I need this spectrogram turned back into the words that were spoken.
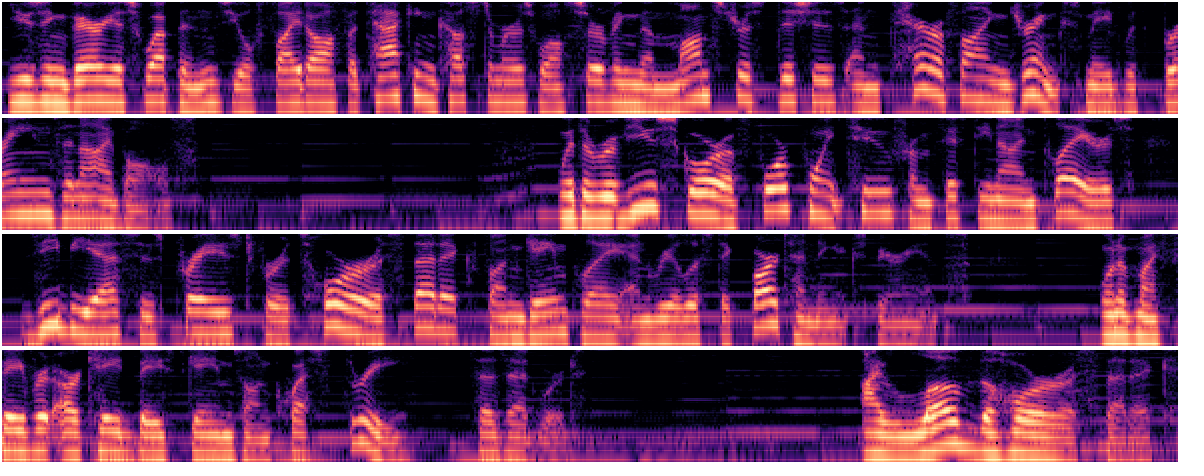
Using various weapons, you'll fight off attacking customers while serving them monstrous dishes and terrifying drinks made with brains and eyeballs. With a review score of 4.2 from 59 players, ZBS is praised for its horror aesthetic, fun gameplay, and realistic bartending experience. One of my favorite arcade based games on Quest 3, says Edward. I love the horror aesthetic.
